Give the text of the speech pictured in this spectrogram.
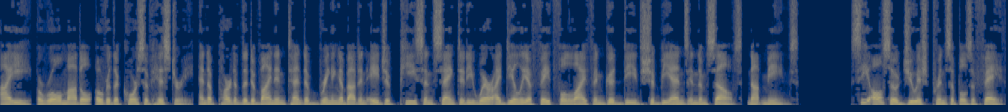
i.e., a role model over the course of history, and a part of the divine intent of bringing about an age of peace and sanctity where ideally a faithful life and good deeds should be ends in themselves, not means. See also Jewish principles of faith.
